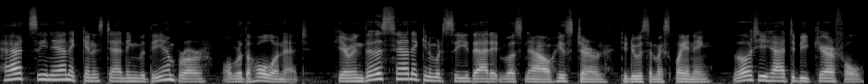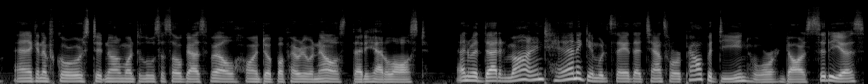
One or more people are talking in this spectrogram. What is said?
had seen Anakin standing with the Emperor over the holonet. Hearing this, Anakin would see that it was now his turn to do some explaining. But he had to be careful. Anakin of course did not want to lose Ahsoka as well, on top of everyone else that he had lost. And with that in mind, Anakin would say that Chancellor Palpatine, or Darth Sidious,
